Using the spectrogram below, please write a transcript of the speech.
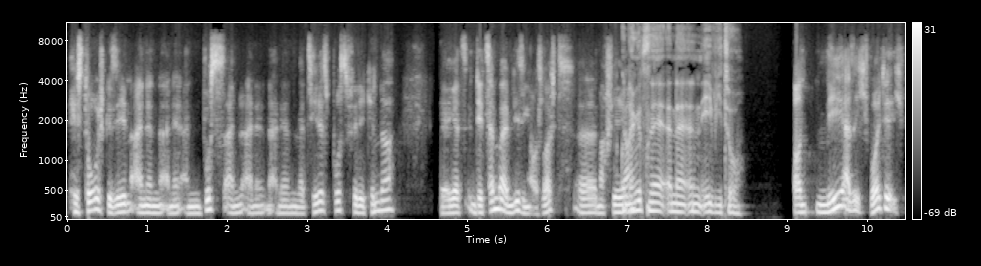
historisch gesehen einen, einen, einen Bus, einen, einen, einen Mercedes-Bus für die Kinder der jetzt im Dezember im Leasing ausläuft, äh, nach vier Jahren. Und dann gibt's eine, ein E-Vito. Und nee, also ich wollte, ich,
